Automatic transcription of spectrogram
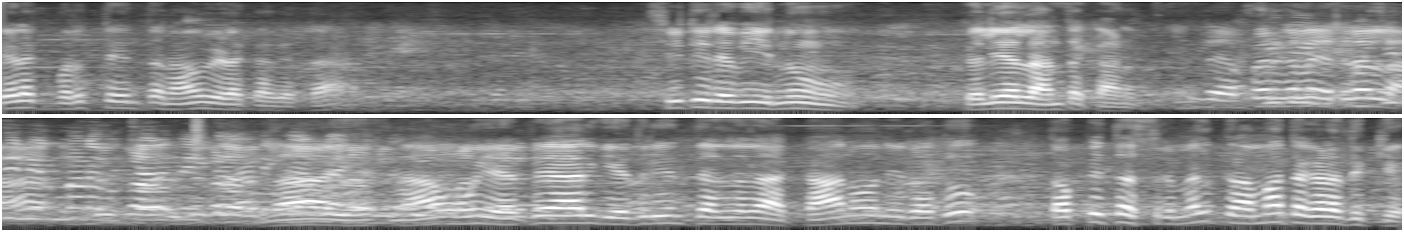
ಹೇಳಕ್ಕೆ ಬರುತ್ತೆ ಅಂತ ನಾವು ಹೇಳೋಕ್ಕಾಗತ್ತಾ? ಸಿ ಟಿ ರವಿ ಇನ್ನೂ ಕಲಿಯಲ್ಲ ಅಂತ ಕಾಣುತ್ತೆ. ನಾ- ನಾವು ಎಫ್ ಐ ಆರ್ಗೆ ಎದುರಿ ಅಂತಲ್ಲ ಕಾನೂನು ಇರೋದು ತಪ್ಪಿತಸ್ಥರ ಮೇಲೆ ಕ್ರಮ ತಗೊಳ್ಳೋದಕ್ಕೆ.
